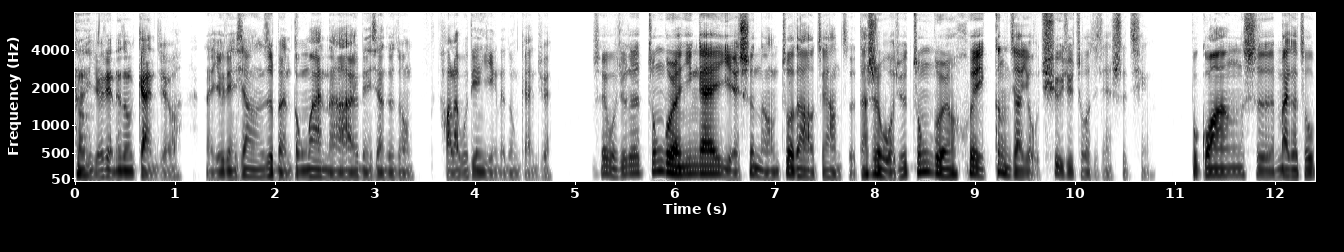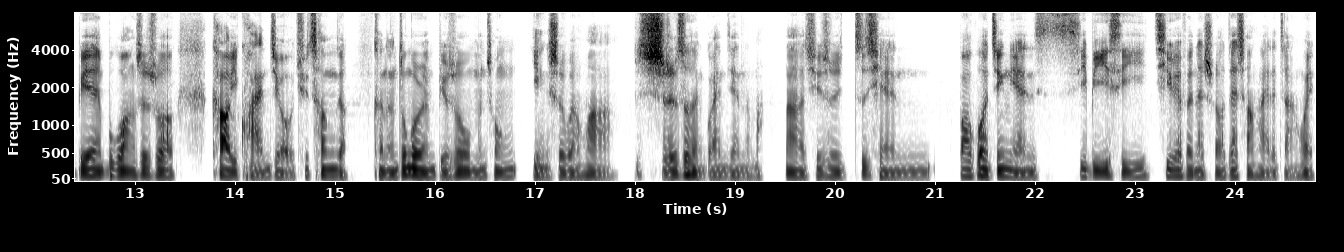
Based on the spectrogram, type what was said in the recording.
有点那种感觉吧，啊，有点像日本动漫啊，有点像这种好莱坞电影的那种感觉。所以我觉得中国人应该也是能做到这样子，但是我觉得中国人会更加有趣去做这件事情。不光是卖个周边，不光是说靠一款酒去撑着，可能中国人，比如说我们从饮食文化，食是很关键的嘛。那其实之前包括今年 CBC 七月份的时候，在上海的展会，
